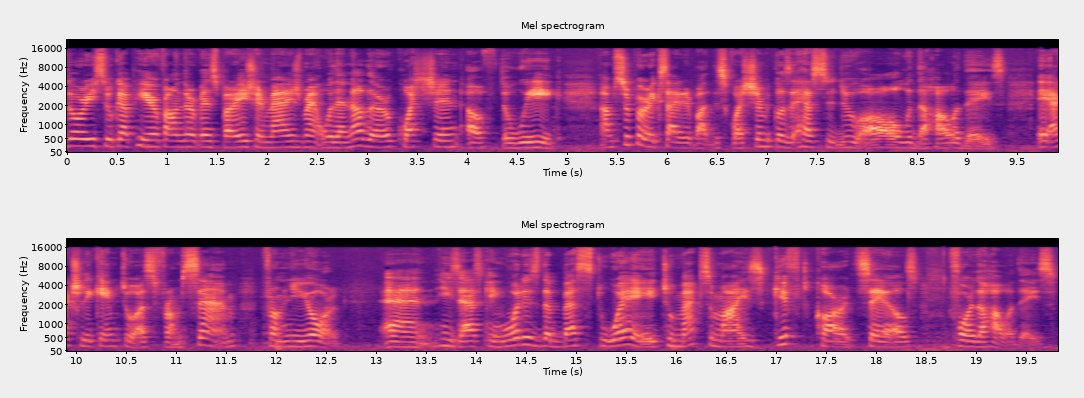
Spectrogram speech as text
Dori Soukup here, founder of InSPAration Management, with another question of the week. I'm super excited about this question because it has to do all with the holidays. It actually came to us from Sam from New York. And he's asking, what is the best way to maximize gift card sales for the holidays?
